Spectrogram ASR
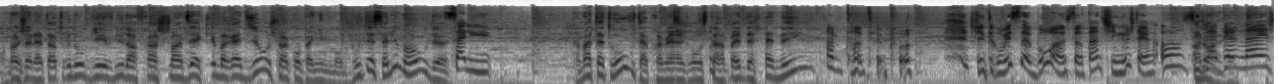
Mon nom est Jonathan Trudeau, bienvenue dans Franchement dit à Club Radio. Je suis en compagnie de Maude Boutet. Salut Maude. Salut! Comment tu trouves ta première grosse tempête de l'année? Ça me tentait pas. J'ai trouvé ça beau en sortant de chez nous. J'étais, oh, c'est Ah de non, la belle neige.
